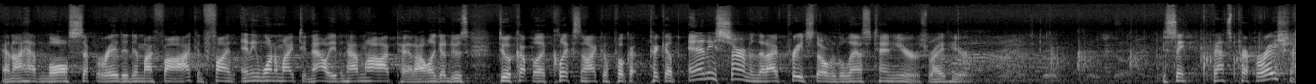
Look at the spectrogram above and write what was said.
and I have them all separated in my file. I can find any one of my, two, now I even have my iPad. All I got to do is do a couple of clicks and I can pick up any sermon that I've preached over the last 10 years right here. You see, that's preparation.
